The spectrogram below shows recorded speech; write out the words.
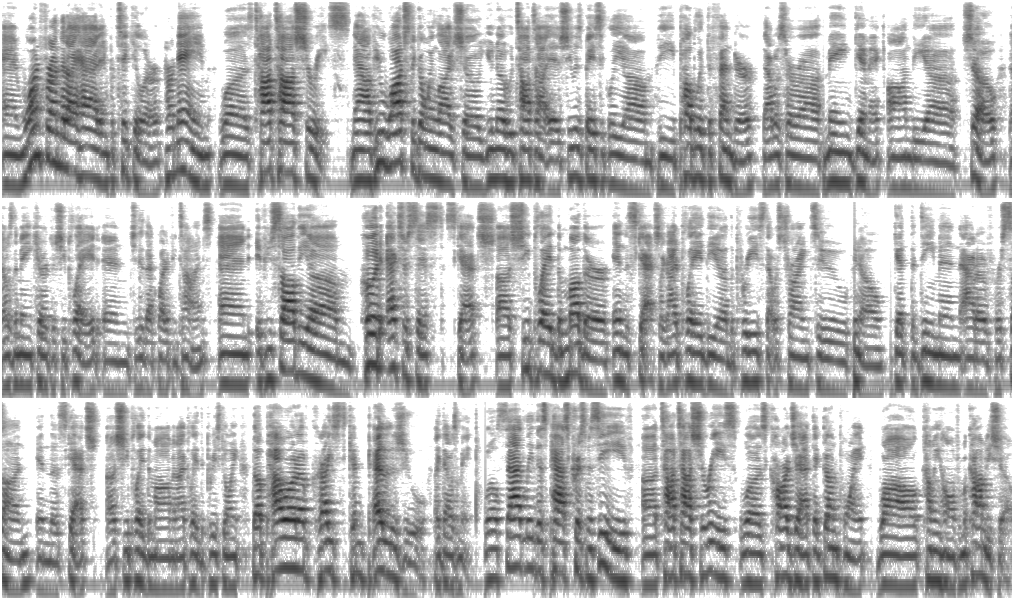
And one friend that I had in particular, her name was Tata Charisse. Now, if you watch the Going Live show, you know who Tata is. She was basically um, the public defender. That was her uh, main gimmick on the uh, show. That was the main character she played, and she did that quite a few times. And if you saw the um, Hood Exorcist sketch, uh, she played the mother in the sketch. Like I played the uh, the priest that was trying to, you know, get the demon out of her son in the sketch. Uh, she played the mom, and I played the priest, going, "The power of Christ compels you." Like that was me. Well, sadly, this past Christmas Eve, uh, Tata Charisse was carjacked at gunpoint while coming home from a comedy show.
